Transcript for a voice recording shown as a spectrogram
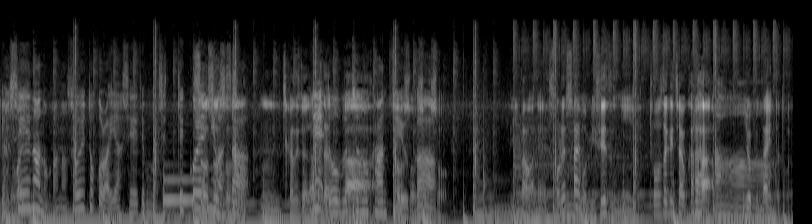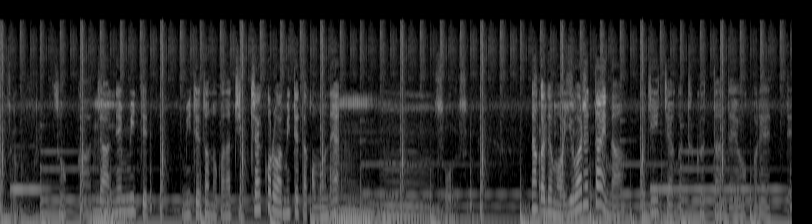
野生なのかな？そういうところは野生でも絶対これにはさ近づいちゃダメだとか、ね動物の勘っていうか今はねそれさえも見せずに遠ざけちゃうからあー。良くないんだと思いますよ。そっか。うん。じゃあね見て見てたのかな。ちっちゃい頃は見てたかもね。ううん。んそうですよ。なんかでも言われたいな。おじいちゃんが作ったんだよこれって。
